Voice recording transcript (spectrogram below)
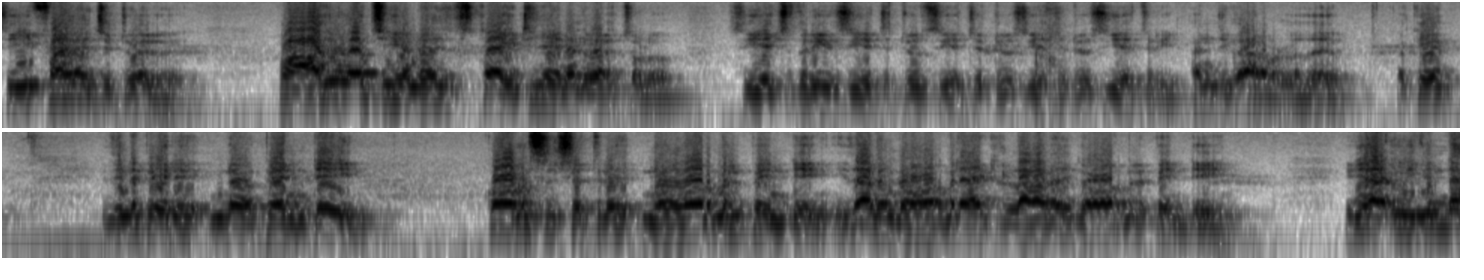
സി ഫൈവ് എച്ച് ട്വൽവ് അപ്പൊ ആദ്യം ഞാൻ ചെയ്യേണ്ടത് സ്ട്രൈറ്റ് ചെയ്യാനായിട്ട് വരച്ചോളൂ. C H three C H two C H two C H two C H three അഞ്ച് കാർബുള്ളത് ഓക്കെ ഇതിന്റെ പേര് പെൻഡെയിൻ കോമൺ സിസ്റ്റത്തിൽ നോർമൽ പെൻഡെയിൻ ഇതാണ് നോർമൽ ആയിട്ടുള്ള ആൾ നോർമൽ പെൻഡെയിൻ ഇനി ഇതിന്റെ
